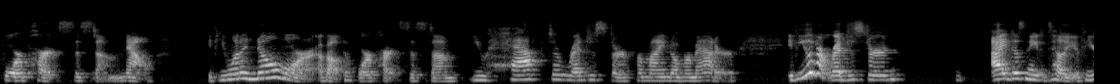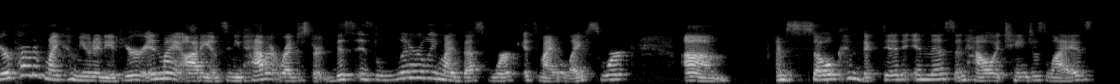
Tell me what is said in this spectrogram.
four part system. Now, if you want to know more about the four part system, you have to register for Mind Over Matter. If you haven't registered, I just need to tell you if you're part of my community, if you're in my audience and you haven't registered, this is literally my best work. It's my life's work. Um, I'm so convicted in this and how it changes lives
